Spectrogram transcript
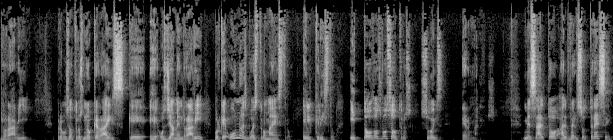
rabí. Pero vosotros no queráis que eh, os llamen rabí, porque uno es vuestro maestro, el Cristo, y todos vosotros sois hermanos. Me salto al verso 13.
